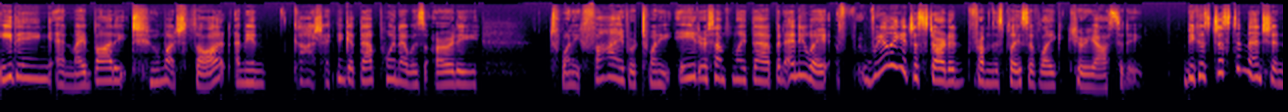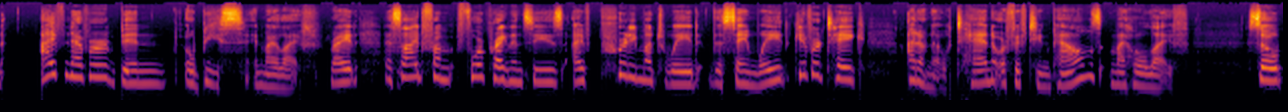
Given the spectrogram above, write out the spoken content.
eating and my body too much thought. I mean, gosh, I think at that point I was already 25 or 28 or something like that. But anyway, really it just started from this place of like curiosity. Because just to mention, I've never been obese in my life, right? Aside from four pregnancies, I've pretty much weighed the same weight, give or take, I don't know, 10 or 15 pounds my whole life. So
